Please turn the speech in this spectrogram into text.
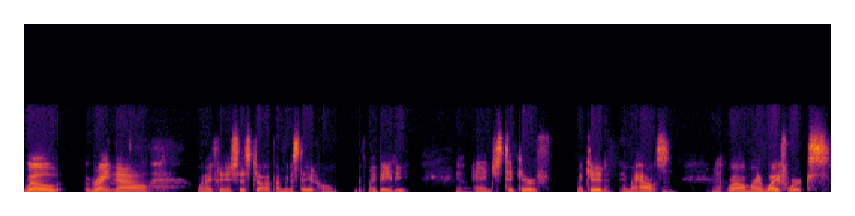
well, right now, when I finish this job, I'm gonna stay at home with my baby Mm-hmm. Yeah. and just take care of my kid and my house Mhm. Yeah. while my wife works.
